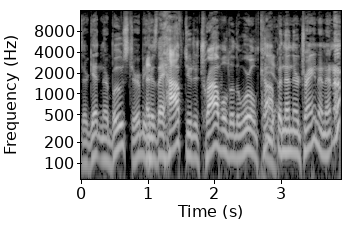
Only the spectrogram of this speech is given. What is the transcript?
Yeah. They're getting their booster because they have to to travel to the World Cup Yeah. and then they're training and and-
